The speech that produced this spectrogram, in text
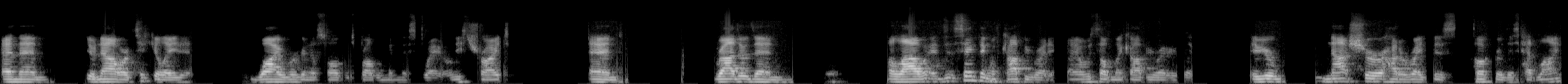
And then you now articulate it why we're going to solve this problem in this way, or at least try to. And rather than allow, and the same thing with copywriting. I always tell my copywriters, like, if you're not sure how to write this hook or this headline,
